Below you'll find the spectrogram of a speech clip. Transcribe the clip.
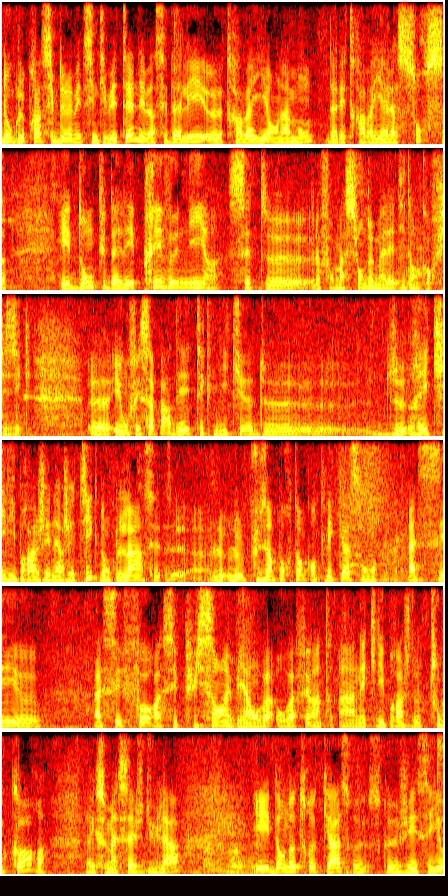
Donc le principe de la médecine tibétaine, eh c'est d'aller euh, travailler en amont, d'aller travailler à la source et donc d'aller prévenir cette, la formation de maladies dans le corps physique. Euh, et on fait ça par des techniques de, rééquilibrage énergétique. Donc l'un, euh, le, plus important quand les cas sont assez, euh, assez forts, assez puissants, et eh bien on va, on va faire un, équilibrage de tout le corps avec ce massage du La. Et dans notre cas, ce que, j'ai essayé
